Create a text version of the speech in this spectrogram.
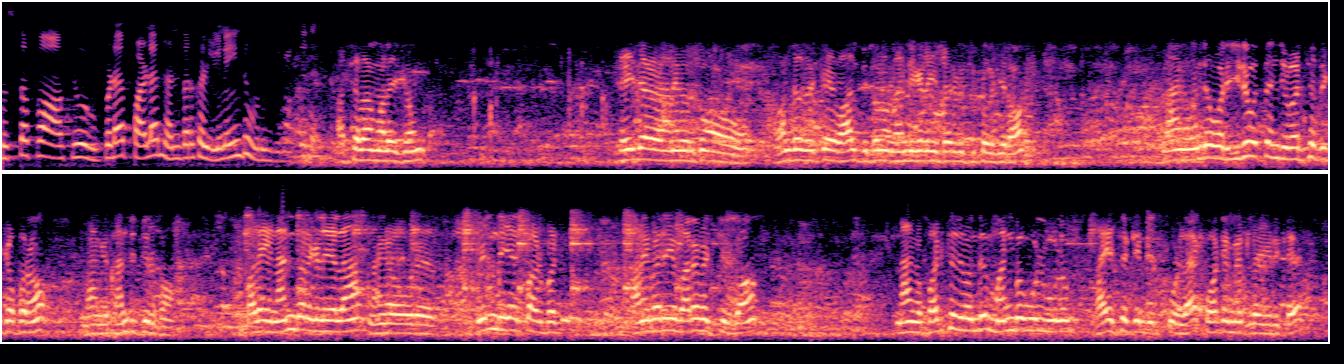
முஸ்தபா ஆகியோர் உட்பட பல நண்பர்கள் இணைந்து ஒருங்கிணைத்தனர் அஸ்லாம் அலைக்கும். செய்த அனைவருக்கும் வந்ததுக்கு வாழ்த்துக்களும் நன்றிகளையும் தெரிவித்துக் கொள்கிறோம். நாங்கள் வந்து ஒரு இருபத்தஞ்சி வருஷத்துக்கு அப்புறம் நாங்கள் சந்திச்சிருக்கோம். பழைய நண்பர்களையெல்லாம் நாங்கள் ஒரு விருந்து ஏற்பாடு பண்ணி அனைவரையும் வர வச்சுருக்கோம் நாங்கள் படித்தது வந்து மண்பவுல் ஊழும் ஹையர் செகண்டரி ஸ்கூலில் கோட்டைமேட்டில் இருக்குது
